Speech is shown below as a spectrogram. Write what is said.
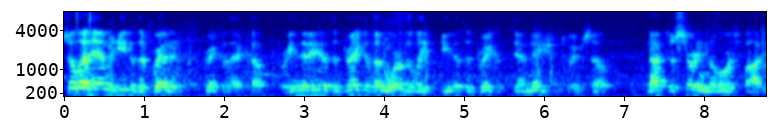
so let him eat of the bread and drink of that cup. For he that eateth and drinketh unworthily eateth and drinketh damnation to himself, not discerning the Lord's body.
